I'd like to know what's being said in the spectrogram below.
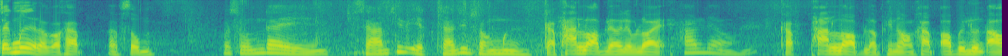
จักมือแล้วก็ครับผสม ผสมได้สามสิบเอ็ดสามสิบสองมือกับผ่านรอบแล้วเรียบร้อยพลาดแล้วครับผ่านรอบแล้วพี่น้องครับเอาไปรุ่นเอา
